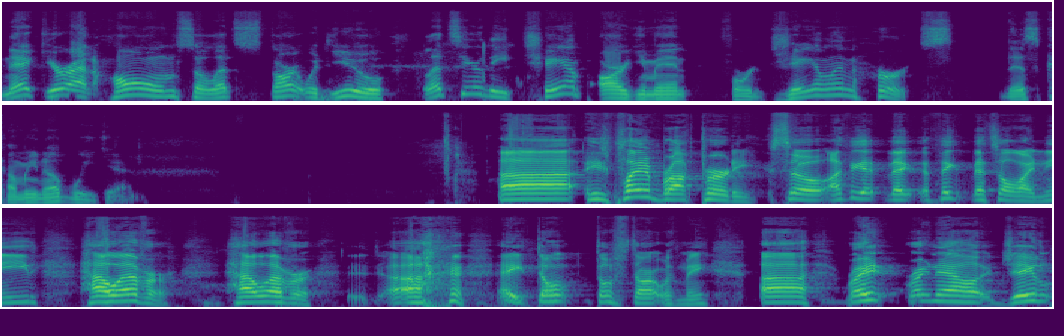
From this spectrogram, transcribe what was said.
Nick, you're at home, so let's start with you. Let's hear the champ argument for Jalen Hurts this coming up weekend. Uh, he's playing Brock Purdy, so I think I think that's all I need. However, however, uh, hey, don't don't start with me. Uh, right right now, Jay,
